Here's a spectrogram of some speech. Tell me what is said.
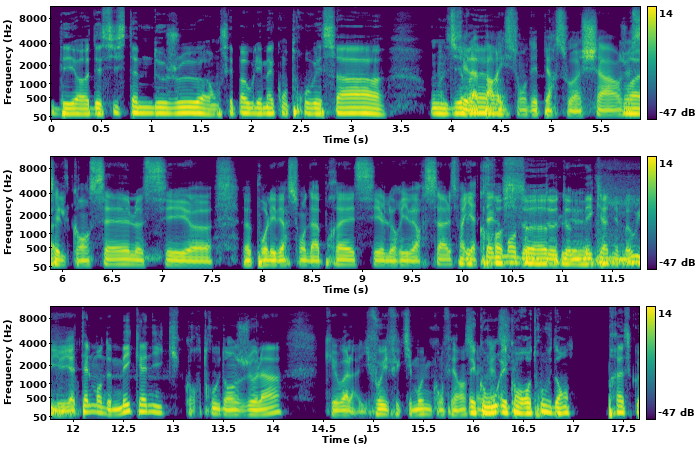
des, euh, des systèmes de jeu. On sait pas où les mecs ont trouvé ça. On c'est l'apparition des persos à charge, Ouais. c'est le cancel, c'est euh, pour les versions d'après, c'est le reversal. Enfin, il y a tellement de, de, cross-up, de les- mécaniques. Bah oui, il y a tellement de mécaniques qu'on retrouve dans ce jeu-là que voilà, il faut effectivement une conférence. et qu'on retrouve dans presque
